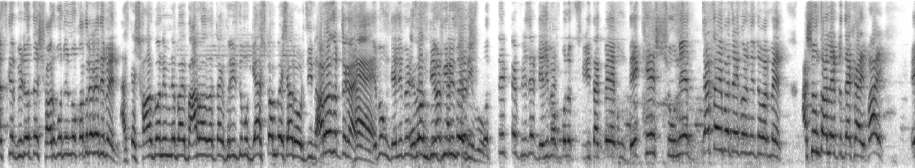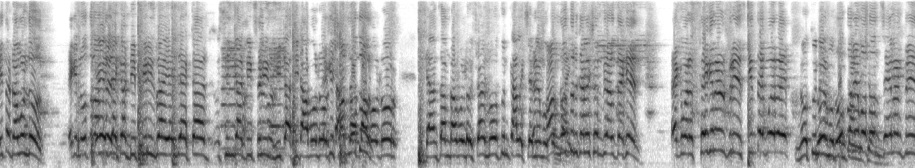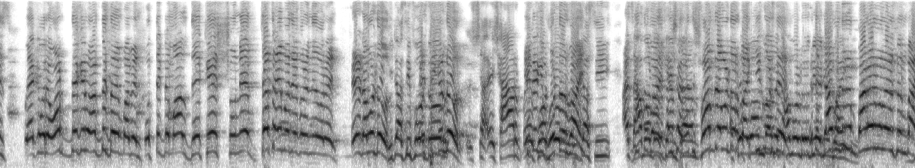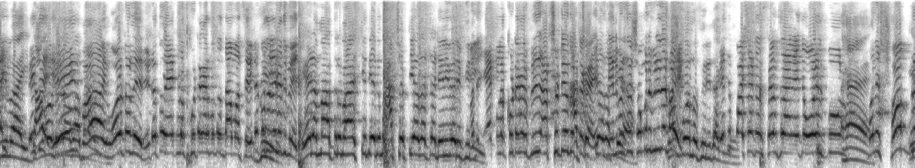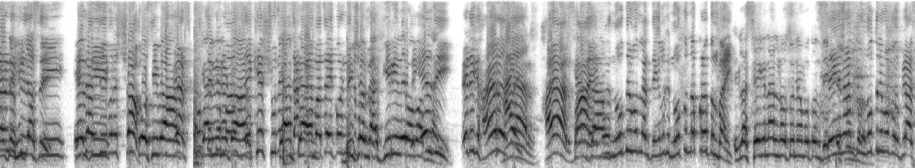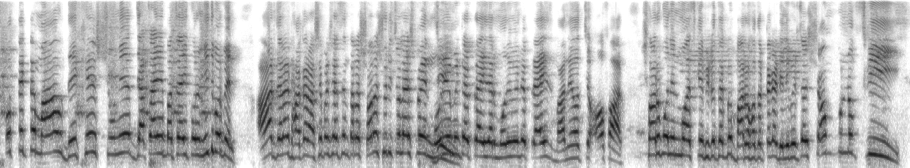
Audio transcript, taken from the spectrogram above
আজকের ভিডিওতে সর্বনিম্ন কত টাকা দিবেন? আজকে সর্বনিম্ন ভাই বারো হাজার টাকা। ফ্রিজ দেবো গ্যাস কম্প্রেসার অরিজিনাল বারো হাজার টাকা হ্যাঁ। এবং ডেলিভারি এবং deep freeze দিব। প্রত্যেকটা ফ্রিজে ডেলিভারি বলে ফ্রি থাকবে এবং দেখে শুনে যাচাই বাছাই করে নিতে পারবেন। আসুন তাহলে একটু দেখাই। ভাই এই তো ডবল ডোর একে নতুন এই যে একটা ডিপ ফ্রিজ ভাই এই যে একটা Singer deep freeze Hitachi double door সব নতুন? Double door Samsung double door সব নতুন কালেকশনের মতো সব নতুন কালেকশন বিয়ার দেখেন। একেবারে সেকেন্ড হ্যান্ড ফ্রিজ কিন্তু একবারে নতুনের মতন নতুনের মতন সেকেন্ড হ্যান্ড ফ্রিজ একেবারে অর্ধেকের অর্ধেক দামে পাবেন। প্রত্যেকটা মাল দেখে শুনে যাচাই বাছাই করে নিতে পারবেন এটা ডাবল ডোর হিটাসি ফোর এই single ডোর শার্প এটা কি ফোর ডোর ভাই? আজকে তো ডাবল ডোর সব ডাবল ডোর ভাই। কি করছে? ডাবল ডোর দিয়ে ডাবল ডোর বাগান বলাছেন ভাই। ভাই, এই বাগান। ভাই ওয়ালটনের এটা তো 1 লক্ষ টাকার মতো দাম আছে। এটা কত। টাকা দিবেন? এটা মাত্র ভাই আজকে দিয়ে দেবো আটষট্টি হাজার টাকা ডেলিভারি ফ্রি মানে 1 লক্ষ টাকার ফ্রিজ 68000 টাকা। 68,000 ডেলিভারি টাকা। সম্পূর্ণ ফ্রি থাকবে? সম্পূর্ণ ফ্রি থাকবে। এই যে পাশে একটা স্যামসাং এই যে ওয়েলপুল হ্যাঁ। মানে সব ব্র্যান্ডের ফ্রিজ আছে। এলজি Hitachi মানে সব। তোশিবা মাল দেখে শুনে যাচাই বাছাই করে নিতে পারবেন ফ্রিজের অভাব এলজি এটা কি হায়ার Higher। হায়ার ভাই Samsung। নতুন মতো লাগছে? এগুলো কি নতুন না পুরাতন ভাই? এগুলা সেকেন্ড নতুনের মতন দেখতে সেকেন্ড নতুনের মতো বিয়াস প্রত্যেকটা মাল দেখে শুনে যাচাই বাছাই করে নিতে পারবেন। আর যারা ঢাকার আশেপাশে আছেন তারা সরাসরি চলে আসবেন মরিয়াম এন্টারপ্রাইজ আর মরিয়াম এন্টারপ্রাইজ মানে হচ্ছে অফার সর্বনিম্ন আজকের ভিডিও থাকবে বারো হাজার টাকা ডেলিভারি চার্জ সম্পূর্ণ ফ্রি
